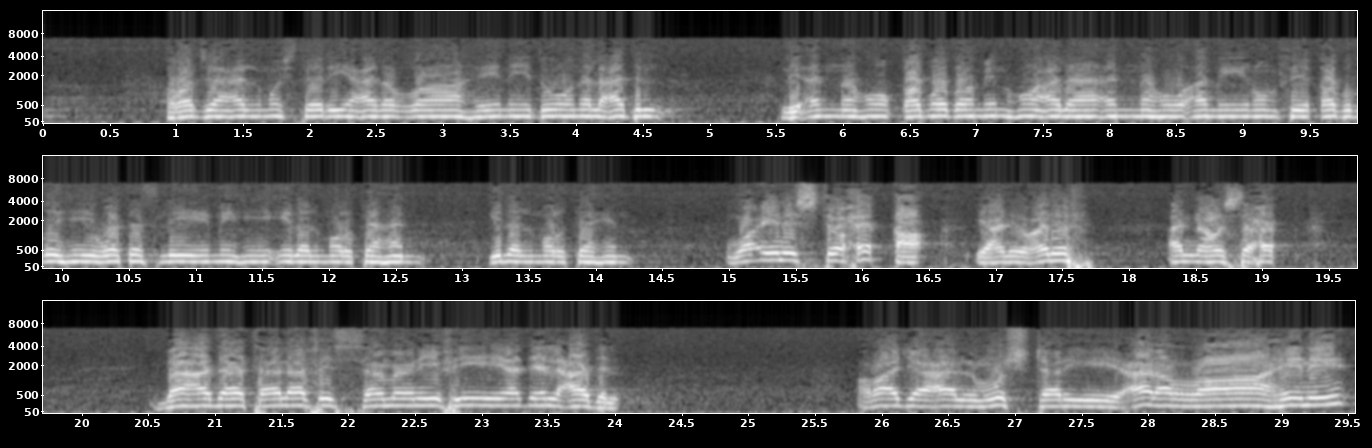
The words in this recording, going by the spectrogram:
رجع المشتري على الراهن دون العدل لأنه قبض منه على أنه أمين في قبضه وتسليمه إلى المرتهن إلى المرتهن. وإن استحق يعني عرف أنه استحق بعد تلف الثمن في يد العدل رجع المشتري على الراهن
